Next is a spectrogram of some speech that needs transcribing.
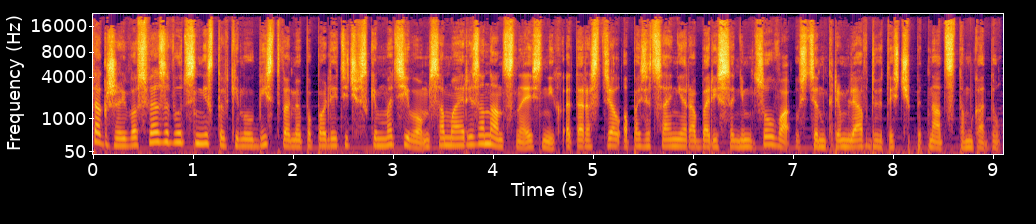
Также его связывают с несколькими убийствами по политическим мотивам. Самое резонансное из них – это расстрел оппозиционера Бориса Немцова у стен Кремля в 2015 году.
